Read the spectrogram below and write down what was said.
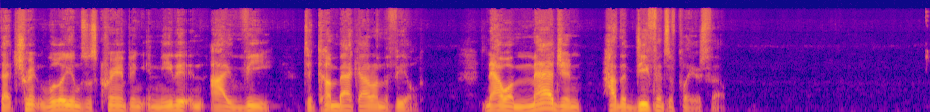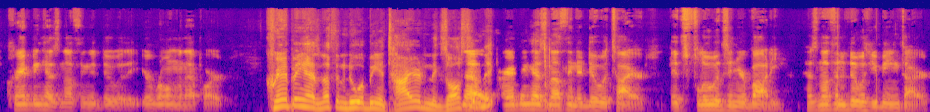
that Trent Williams was cramping and needed an IV to come back out on the field. Now imagine how the defensive players felt. Cramping has nothing to do with it. You're wrong on that part. Cramping has nothing to do with being tired and exhausted. No, Nick. cramping has nothing to do with tired. It's fluids in your body. Has nothing to do with you being tired.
